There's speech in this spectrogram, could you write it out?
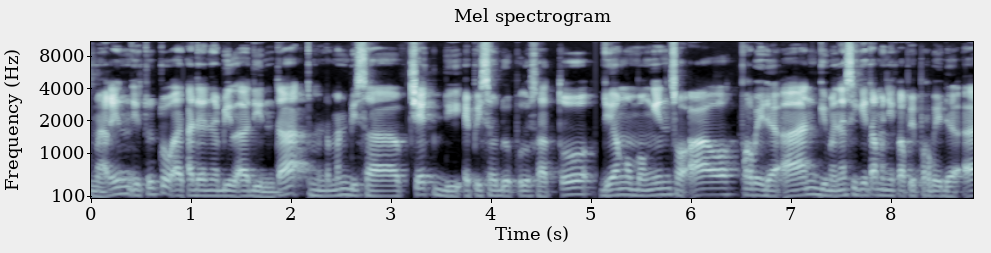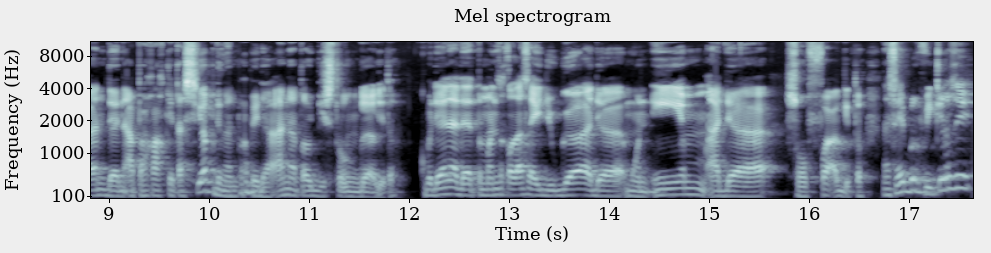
kemarin itu tuh ada Nabil Adinta, teman-teman bisa cek di episode 21. Dia ngomongin soal perbedaan, gimana sih kita menyikapi perbedaan dan apakah kita siap dengan perbedaan atau justru enggak gitu. Kemudian ada teman sekelas saya juga, ada Munim, ada Sofa gitu. Nah saya berpikir sih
